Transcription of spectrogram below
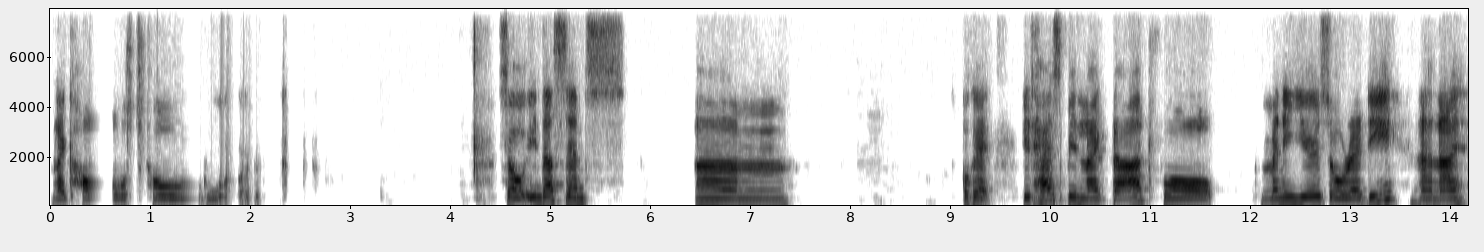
like household work. So in that sense, um, okay, it has been like that for many years already, and I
